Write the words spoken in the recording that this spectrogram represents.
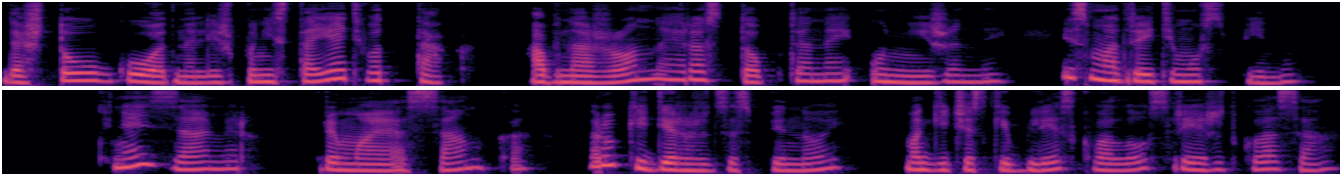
да что угодно, лишь бы не стоять вот так, обнаженной, растоптанной, униженной, и смотреть ему в спину. Князь замер, прямая осанка, руки держит за спиной, магический блеск волос режет глаза.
